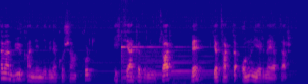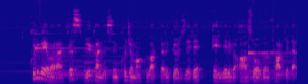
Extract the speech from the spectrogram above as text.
Hemen büyük annenin evine koşan kurt ihtiyar kadını yutar ve yatakta onun yerine yatar. Kulübeye varan kız büyük annesinin kocaman kulakları, gözleri, elleri ve ağzı olduğunu fark eder.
